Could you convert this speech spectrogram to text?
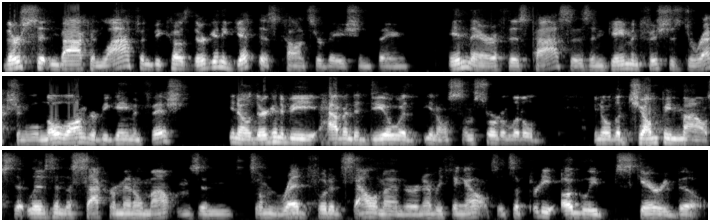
they're sitting back and laughing because they're going to get this conservation thing in there if this passes. And Game and Fish's direction will no longer be Game and Fish. You know, they're going to be having to deal with, you know, some sort of little, you know, the jumping mouse that lives in the Sacramento mountains and some red footed salamander and everything else. It's a pretty ugly, scary bill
